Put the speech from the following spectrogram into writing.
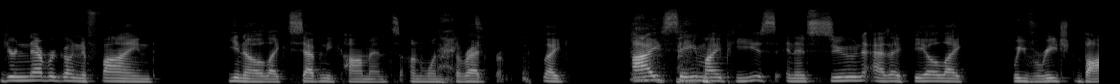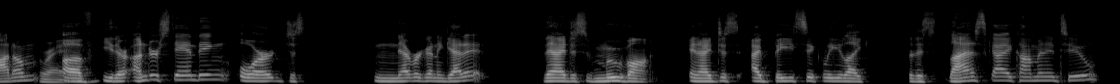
you're never going to find, you know, like 70 comments on one Right. thread from me. Like I say my piece and as soon as I feel like we've reached bottom Right. of either understanding or just never going to get it, then I just move on. And I just I basically like for this last guy I commented to,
